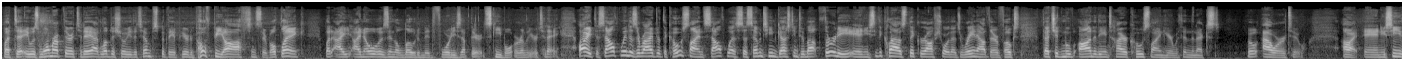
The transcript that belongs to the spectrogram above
But uh, it was warmer up there today. I'd love to show you the temps, but they appear to both be off since they're both blank. But I, I know it was in the low to mid 40s up there at Skibowl earlier today. All right, the south wind has arrived at the coastline. Southwest uh, 17 gusting to about 30, and you see the clouds thicker offshore. That's rain out there, folks. That should move on to the entire coastline here within the next oh, hour or two. All right, and you see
